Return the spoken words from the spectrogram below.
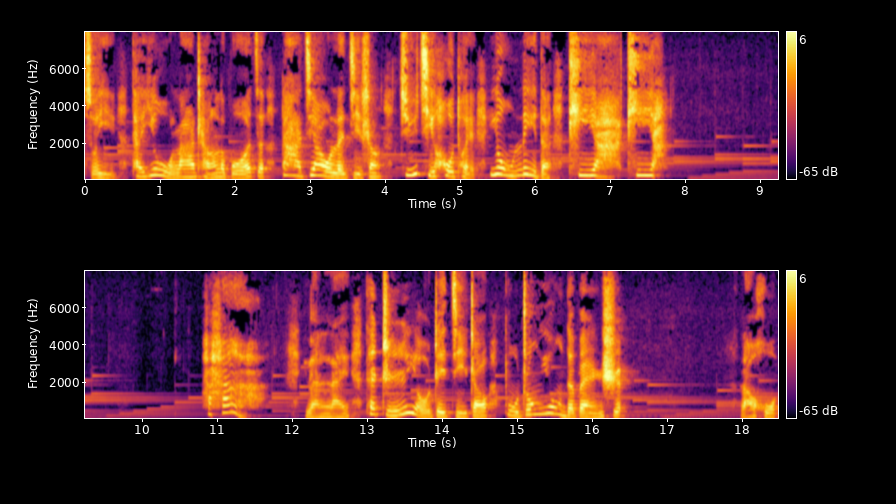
所以他又拉长了脖子，大叫了几声，举起后腿，用力的踢呀踢呀。哈哈，原来他只有这几招不中用的本事。老虎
